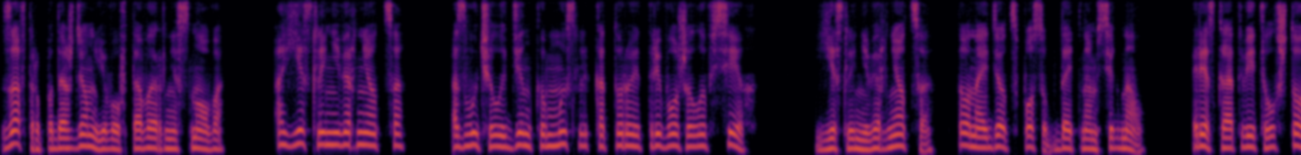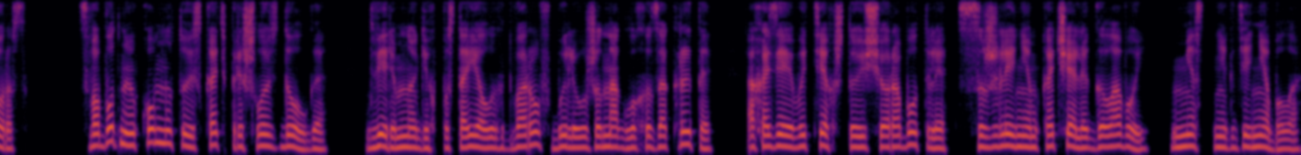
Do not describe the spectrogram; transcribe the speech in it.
Завтра подождем его в таверне снова». «А если не вернется? озвучила Динка мысль, которая тревожила всех. «Если не вернется, то найдет способ дать нам сигнал», — резко ответил Шторос. Свободную комнату искать пришлось долго. Двери многих постоялых дворов были уже наглухо закрыты, а хозяева тех, что еще работали, с сожалением качали головой. Мест нигде не было.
